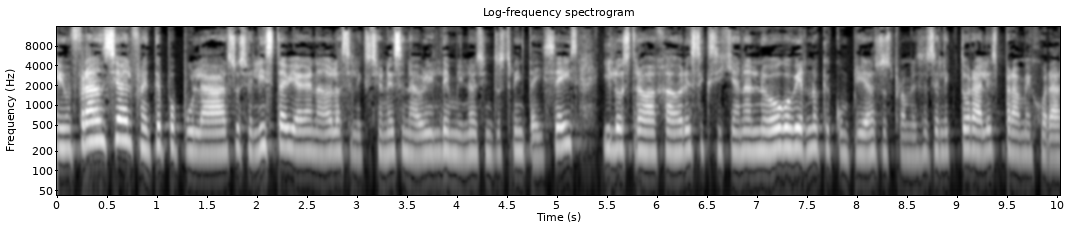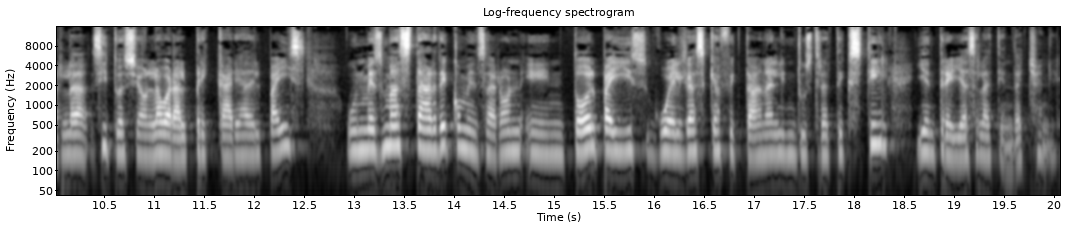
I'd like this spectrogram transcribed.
En Francia, el Frente Popular Socialista había ganado las elecciones en abril de 1936 y los trabajadores exigían al nuevo gobierno que cumpliera sus promesas electorales para mejorar la situación laboral precaria del país. Un mes más tarde comenzaron en todo el país huelgas que afectaban a la industria textil y entre ellas a la tienda Chanel.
